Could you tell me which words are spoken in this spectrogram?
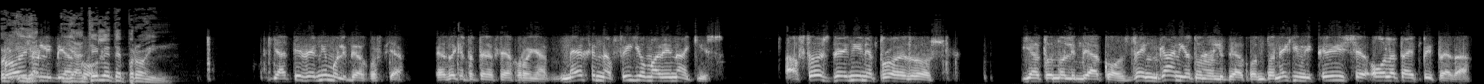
Πρώην για- Ολυμπιακός. γιατί λέτε πρώην; Γιατί δεν είμαι Ολυμπιακός πια. Εδώ και τα τελευταία χρόνια. Μέχρι να φύγει ο Μαρινάκης. Αυτός δεν είναι πρόεδρος για τον Ολυμπιακό. Δεν κάνει για τον Ολυμπιακό. Τον έχει μικρύνει σε όλα τα επίπεδα.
